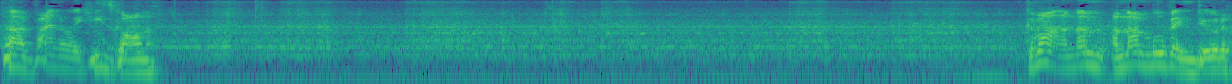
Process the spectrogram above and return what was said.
Finally, he's gone. Come on, I'm not, I'm not moving, dude.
